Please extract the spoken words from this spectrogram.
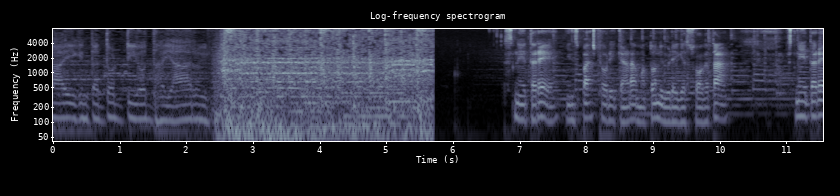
ತಾಯಿಗಿಂತ ದೊಡ್ಡ ಯೋಧ ಯಾರು ಇಲ್ಲ. ಸ್ನೇಹಿತರೆ ಇನ್ಸ್ಪಾ ಸ್ಟೋರಿ ಕನ್ನಡ ಮತ್ತೊಂದು ವಿಡಿಯೋಗೆ ಸ್ವಾಗತ. ಸ್ನೇಹಿತರೆ,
